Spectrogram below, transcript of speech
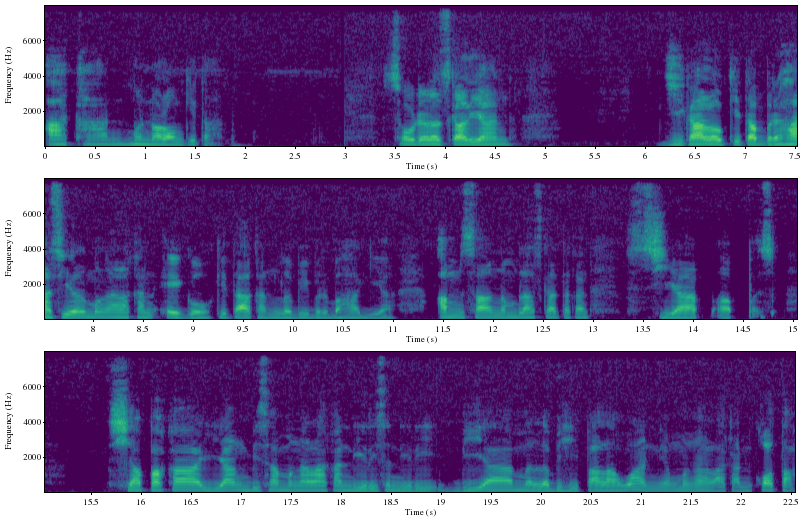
akan menolong kita. Saudara sekalian, jikalau kita berhasil mengalahkan ego, kita akan lebih berbahagia. Amsal 16 katakan, siap apa Siapakah yang bisa mengalahkan diri sendiri? Dia melebihi pahlawan yang mengalahkan kota.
